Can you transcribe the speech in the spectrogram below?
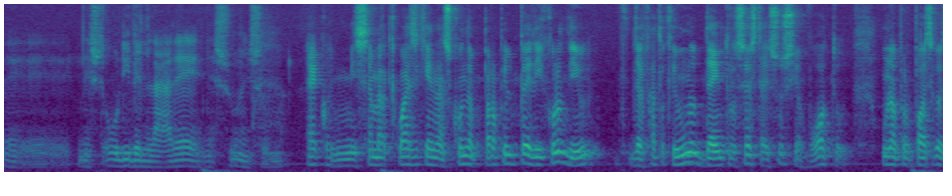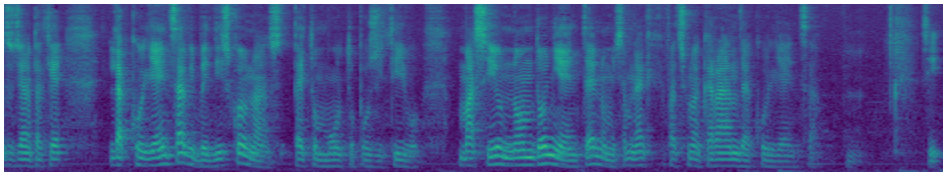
eh, ness- o livellare nessuno, insomma. Ecco, mi sembra quasi che nasconda proprio il pericolo di, del fatto che uno dentro se stesso sia vuoto. Una proposta di questo genere, perché l'accoglienza, ribadisco, è un aspetto molto positivo, ma se io non do niente, non mi sembra neanche che faccia una grande accoglienza. Mm. Sì,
